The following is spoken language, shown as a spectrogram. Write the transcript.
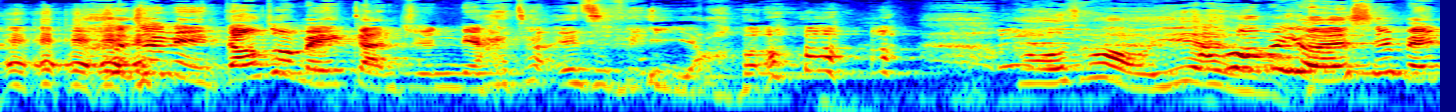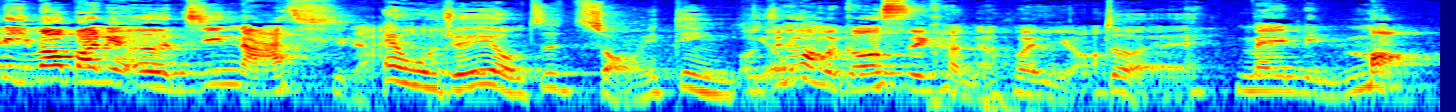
哎哎哎，就你当做没感觉，你还这样一直被摇，好讨厌、喔。会不会有一些没礼貌把你耳机拿起来？哎、欸，我觉得有这种，一定有。我觉得他们公司可能会有。对，没礼貌，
